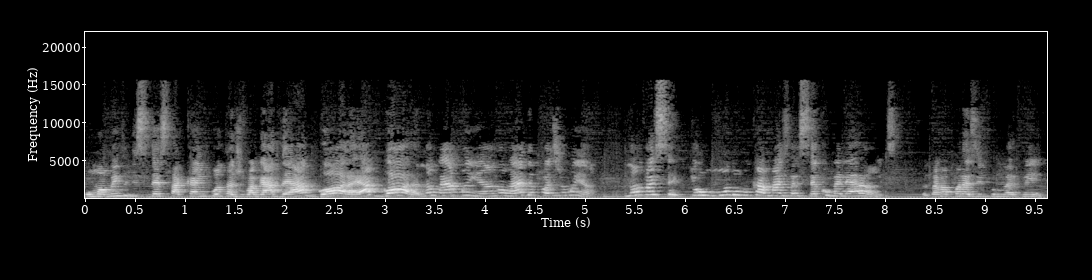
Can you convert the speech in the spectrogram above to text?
O momento de se destacar enquanto advogado é agora. É agora. Não é amanhã, não é depois de amanhã. Não vai ser, porque o mundo nunca mais vai ser como ele era antes. Eu estava, por exemplo, num evento,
